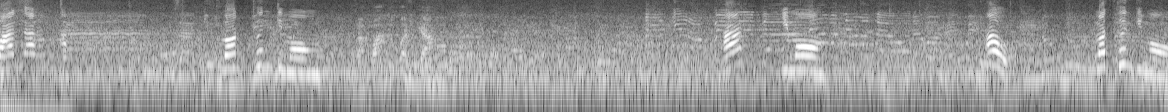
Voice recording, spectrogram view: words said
วันอะอะรถขึ้นกี่โมง Tra quando partiamo? ฮะกี่โมง เอ้ารถขึ้นกี่โมง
